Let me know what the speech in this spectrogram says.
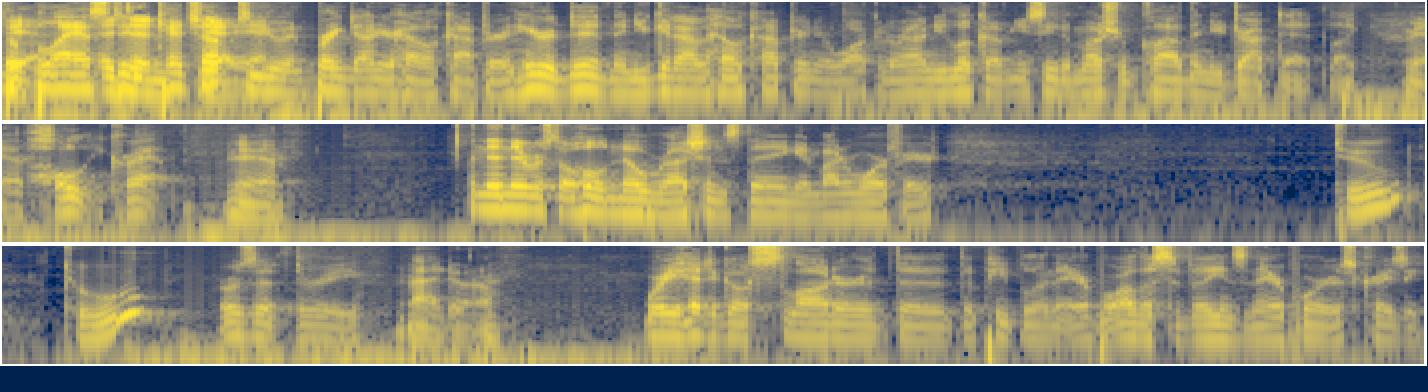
the Yeah. blast didn't, didn't- catch up yeah, to yeah. you and bring down your helicopter, and here it did. And Then you get out of the helicopter and you're walking around. You look up and you see the mushroom cloud. Then you drop dead. Like, Yeah. holy crap! Yeah. And then there was the whole no Russians thing in Modern Warfare two, Two? or was it three? I don't know. Where you had to go slaughter the, the people in the airport, all the civilians in the airport. It was crazy.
